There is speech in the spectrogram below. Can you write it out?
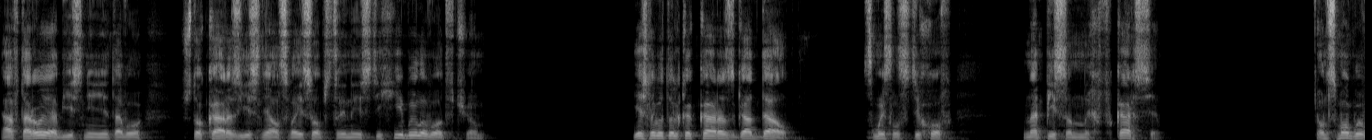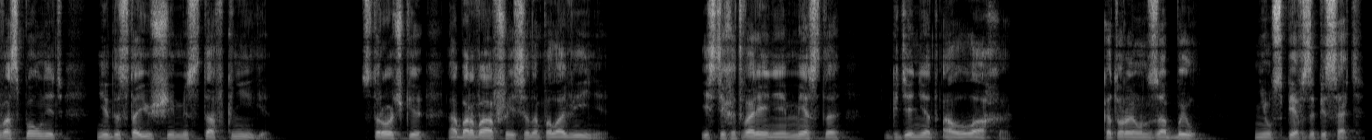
А второе объяснение того, что Ка разъяснял свои собственные стихи, было вот в чем. Если бы только Ка разгадал смысл стихов, написанных в Карсе, он смог бы восполнить недостающие места в книге, строчки, оборвавшиеся наполовине, и стихотворение «Место, где нет Аллаха», которое он забыл, не успев записать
